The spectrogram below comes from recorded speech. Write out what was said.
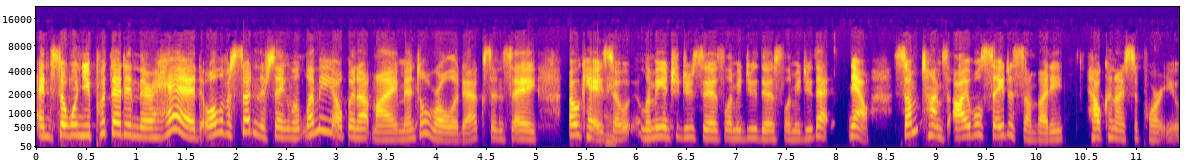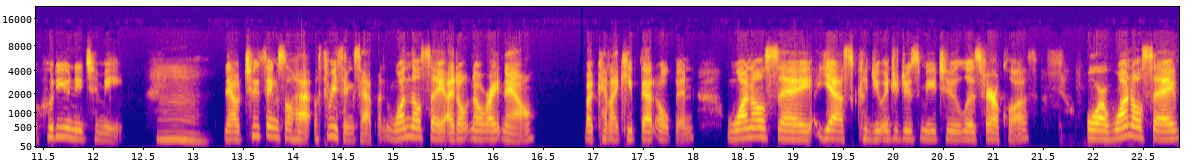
and so when you put that in their head all of a sudden they're saying well let me open up my mental rolodex and say okay right. so let me introduce this let me do this let me do that now sometimes i will say to somebody how can i support you who do you need to meet mm. now two things will happen three things happen one they'll say i don't know right now but can I keep that open? One will say, yes, could you introduce me to Liz Faircloth? Or one will say,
